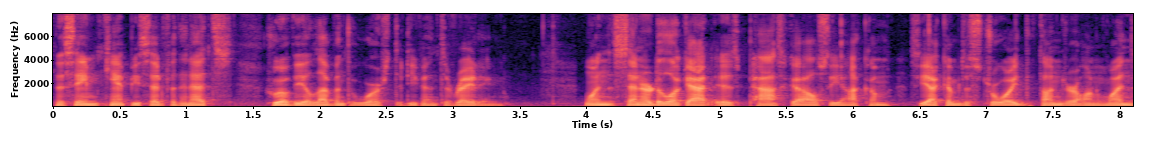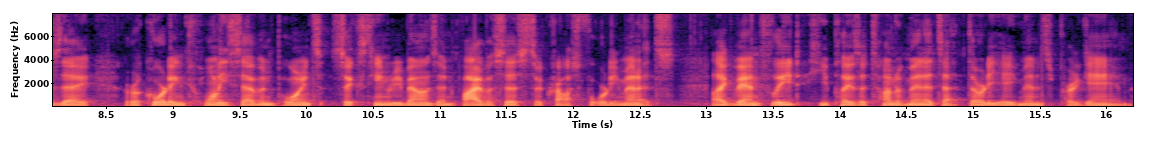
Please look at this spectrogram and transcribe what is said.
The same can't be said for the Nets, who have the 11th worst defensive rating. One center to look at is Pascal Siakam. Siakam destroyed the Thunder on Wednesday, recording 27 points, 16 rebounds, and 5 assists across 40 minutes. Like VanVleet, he plays a ton of minutes at 38 minutes per game.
